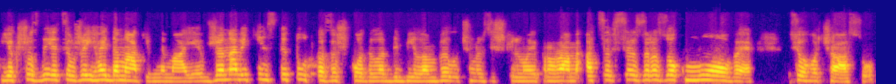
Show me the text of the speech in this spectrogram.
Якщо здається, вже й гайдамаків немає, вже навіть інститутка зашкодила дебілам, вилучено зі шкільної програми. А це все зразок мови цього часу.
